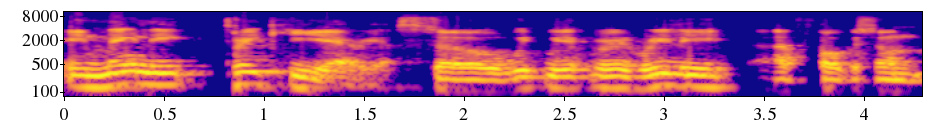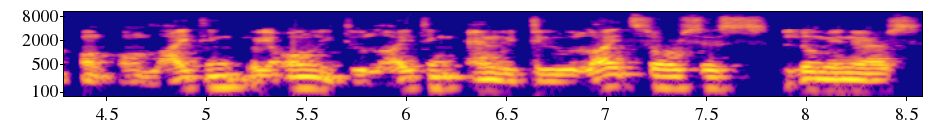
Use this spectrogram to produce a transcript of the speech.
in mainly three key areas. So we, we, we really uh, focus on, on, on lighting. We only do lighting and we do light sources, luminaires,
